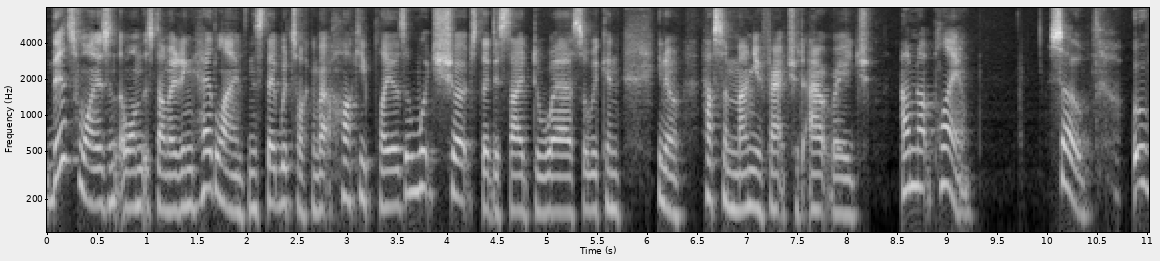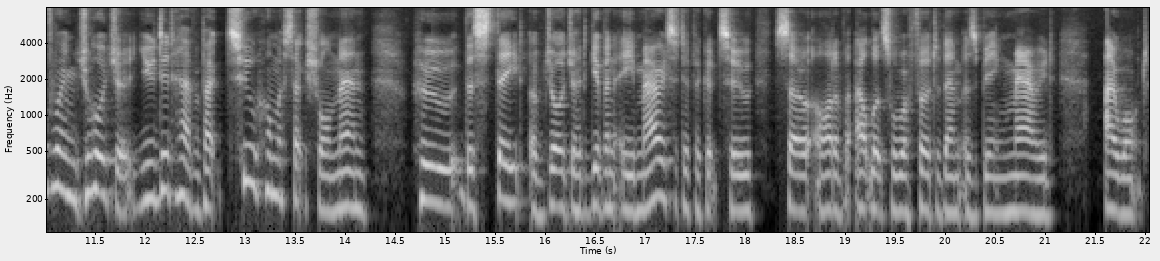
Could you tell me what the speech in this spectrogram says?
this one isn't the one that's dominating headlines. Instead, we're talking about hockey players and which shirts they decide to wear so we can, you know, have some manufactured outrage. I'm not playing. So, over in Georgia, you did have, in fact, two homosexual men who the state of Georgia had given a marriage certificate to, so a lot of outlets will refer to them as being married. I won't.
